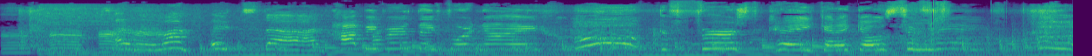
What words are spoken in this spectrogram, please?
Everyone, it's that. Happy birthday, Fortnite! the first cake, and it goes to me.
